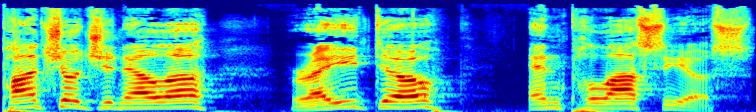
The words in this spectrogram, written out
Pancho Ginella, Rayito, and Palacios.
